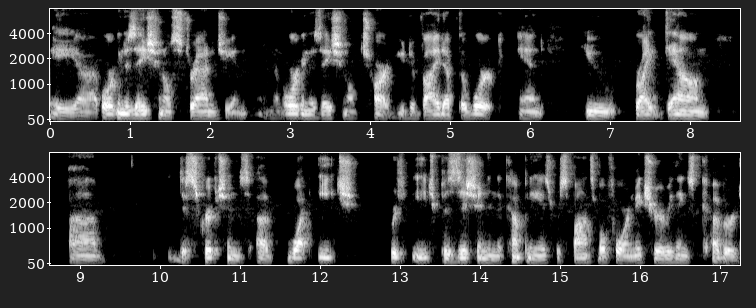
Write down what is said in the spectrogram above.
a uh, organizational strategy and, and an organizational chart. You divide up the work and you write down uh, descriptions of what each each position in the company is responsible for and make sure everything's covered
